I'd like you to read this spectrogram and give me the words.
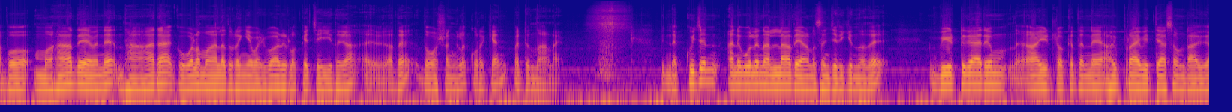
അപ്പോൾ മഹാദേവന് ധാര കൂവളമാല തുടങ്ങിയ വഴിപാടുകളൊക്കെ ചെയ്യുക അത് ദോഷങ്ങൾ കുറയ്ക്കാൻ പറ്റുന്നതാണ്. പിന്നെ കുജൻ അനുകൂലനല്ലാതെയാണ് സഞ്ചരിക്കുന്നത്. വീട്ടുകാരും ആയിട്ടൊക്കെ തന്നെ അഭിപ്രായ വ്യത്യാസം ഉണ്ടാകുക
